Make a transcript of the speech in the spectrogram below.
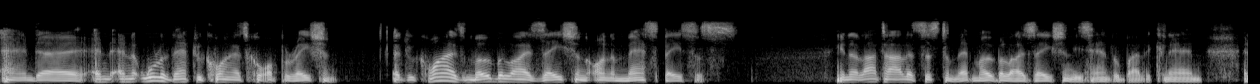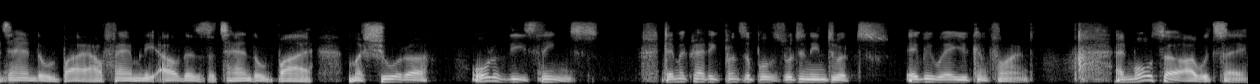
and uh, and and all of that requires cooperation. It requires mobilization on a mass basis. In Allah Ta'ala system, that mobilization is handled by the clan. It's handled by our family elders. It's handled by Mashura. All of these things. Democratic principles written into it everywhere you can find. And more so, I would say,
